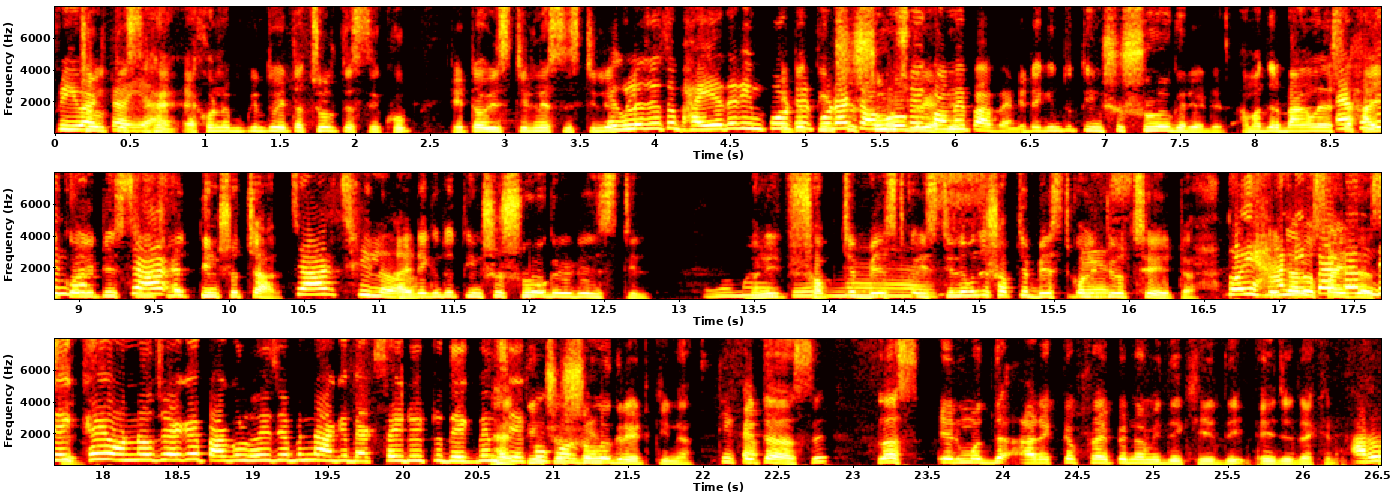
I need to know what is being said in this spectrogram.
প্রিয় একটা হ্যাঁ এখন কিন্তু এটা চলতেছে খুব। এটাও স্টিলনেস স্টিলের এগুলো যেহেতু ভাইয়াদের ইম্পোর্টেড প্রোডাক্ট অবশ্যই কমে পাবেন। এটা কিন্তু তিনশো ষোলো গ্রেডের আমাদের বাংলাদেশে হাই কোয়ালিটি স্টিল চার- ছিল তিনশো চার। চার ছিল। আর এটা কিন্তু তিনশো ষোলো গ্রেডের স্টিল মানে সবচেয়ে বেস্ট স্টিলের মধ্যে সবচেয়ে বেস্ট কোয়ালিটি হচ্ছে এটা। তো এই হানি প্যাটার্ন। দেখে অন্য জায়গায় পাগল হয়ে যাবেন না আগে ব্যাক সাইডও একটু দেখবেন হ্যাঁ চেকও করবেন। ষোলো গ্রেড কিনা। এটা আছে। প্লাস এর মধ্যে আরেকটা ফ্রাই প্যান আমি দেখিয়ে দিই। এই যে দেখেন আরও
